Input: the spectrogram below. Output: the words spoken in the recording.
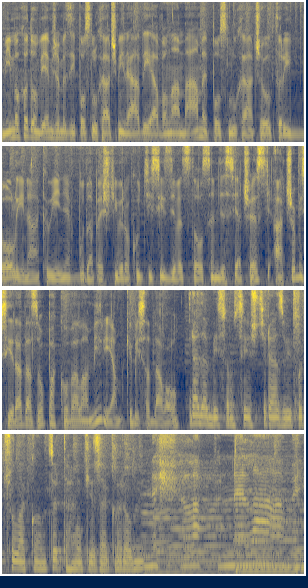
Mimochodom viem, že medzi poslucháčmi Rády a Vlna máme poslucháčov, ktorí boli na Queene v Budapešti v roku 1986 a čo by si rada zopakovala Miriam, keby sa dalo? Rada by som si ešte raz vypočula koncert Hanky Zagorovej. Nešlap, 那拉梅。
